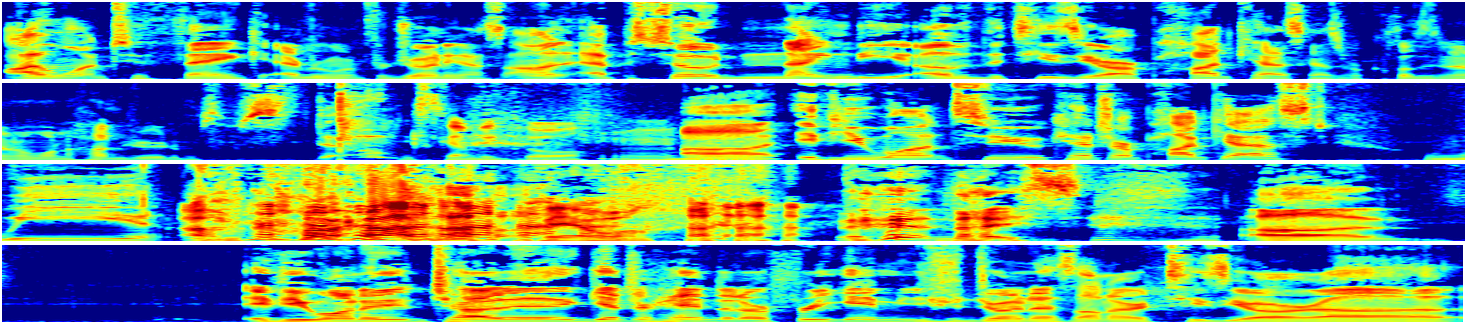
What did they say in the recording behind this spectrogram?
I want to thank everyone for joining us on episode 90 of the TZR podcast, guys. We're closing in on 100. I'm so stoked. It's gonna be cool. Uh, if you want to catch our podcast, we Of course. okay, nice. Uh, if you want to try to get your hand at our free game, you should join us on our TZR uh,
